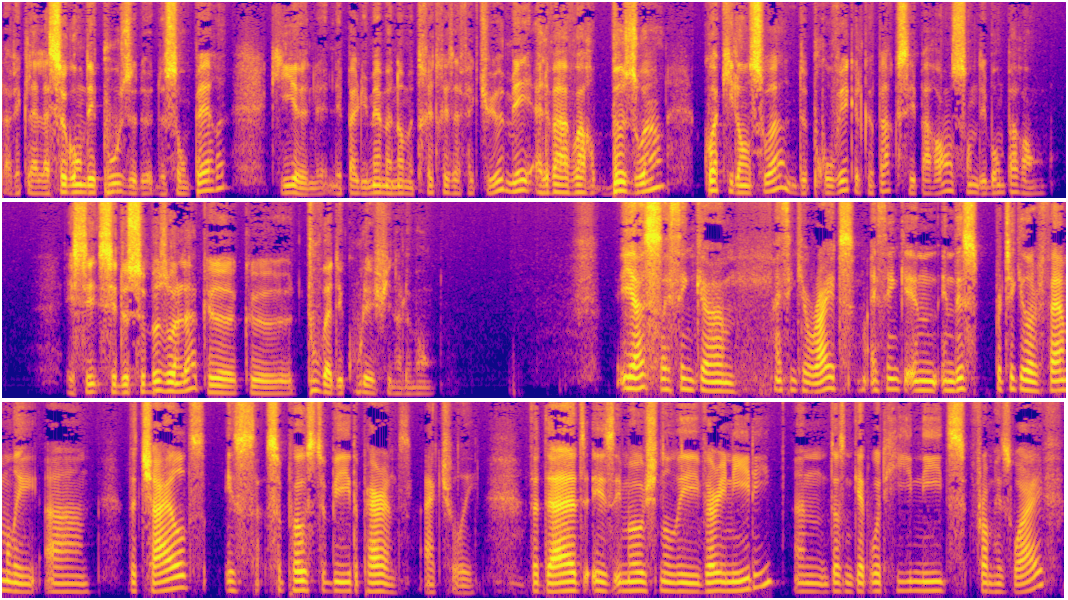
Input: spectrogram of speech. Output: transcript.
avec la, seconde épouse de, son père, qui euh, n'est pas lui-même un homme très très affectueux, mais elle va avoir besoin, quoi qu'il en soit, de prouver quelque part que ses parents sont des bons parents. Et c'est de ce besoin-là que, que, tout va découler finalement. Yes, I think um, I think you're right. I think in in this particular family, uh, the child is supposed to be the parent. Actually, the dad is emotionally very needy and doesn't get what he needs from his wife.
